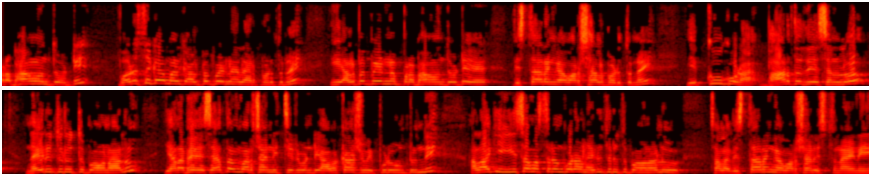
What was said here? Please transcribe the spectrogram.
ప్రభావంతో వరుసగా మనకు అల్పపీడనాలు ఏర్పడుతున్నాయి. ఈ అల్పపీడన ప్రభావంతో విస్తారంగా వర్షాలు పడుతున్నాయి. ఎక్కువ కూడా భారతదేశంలో నైరుతి ఋతుపవనాలు ఎనభై శాతం వర్షాన్ని ఇచ్చేటువంటి అవకాశం ఇప్పుడు ఉంటుంది. అలాగే ఈ సంవత్సరం కూడా నైరుతి ఋతుపవనాలు చాలా విస్తారంగా వర్షాలు ఇస్తున్నాయని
